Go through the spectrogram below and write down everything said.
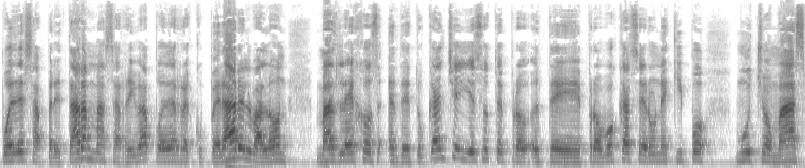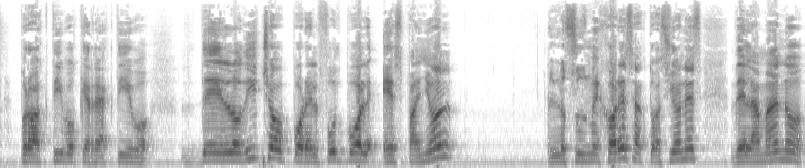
puedes apretar más arriba, puedes recuperar el balón más lejos de tu cancha y eso te, pro, te provoca ser un equipo mucho más proactivo que reactivo. De lo dicho por el fútbol español, sus mejores actuaciones de la mano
